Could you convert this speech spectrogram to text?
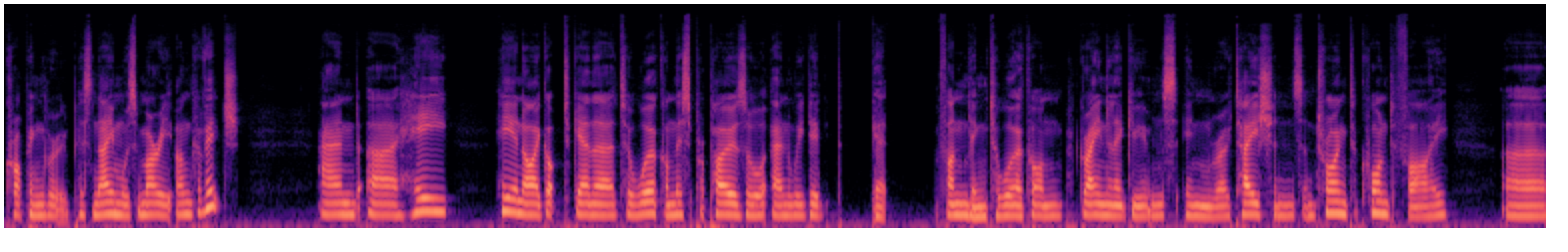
Cropping Group. His name was Murray Unkovich. And uh, he, he and I got together to work on this proposal and we did get funding to work on grain legumes in rotations and trying to quantify uh,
